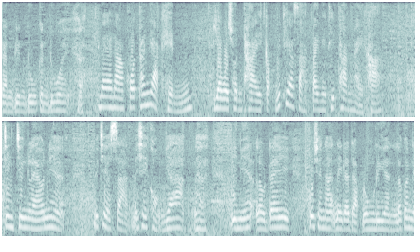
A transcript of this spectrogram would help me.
การเรียนรู้กันด้วยค่ะในอนาคตท่านอยากเห็นเยาวชนไทยกับวิทยาศาสตร์ไปในทิศทางไหนคะจริง ๆ แล้วเนี่ยวิทยาศาสตร์ไม่ใช่ของยากนะคะปีนี้เราได้ผู้ชนะในระดับโรงเรียน แล้วก็ใน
